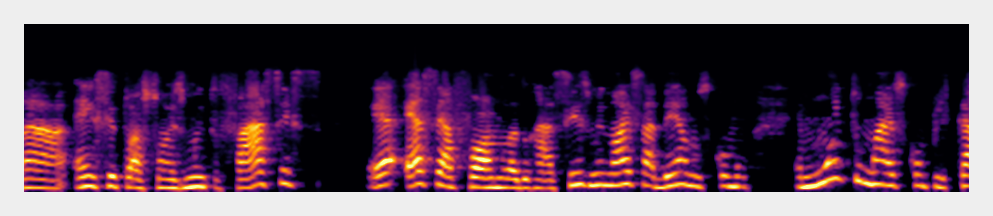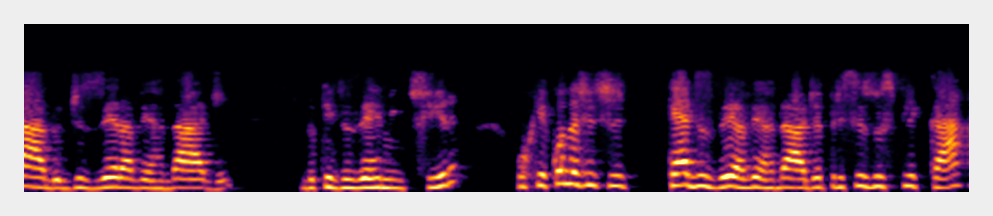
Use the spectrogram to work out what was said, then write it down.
uh, em situações muito fáceis. É, essa é a fórmula do racismo, e nós sabemos como é muito mais complicado dizer a verdade do que dizer mentira, porque quando a gente quer dizer a verdade, é preciso explicar,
